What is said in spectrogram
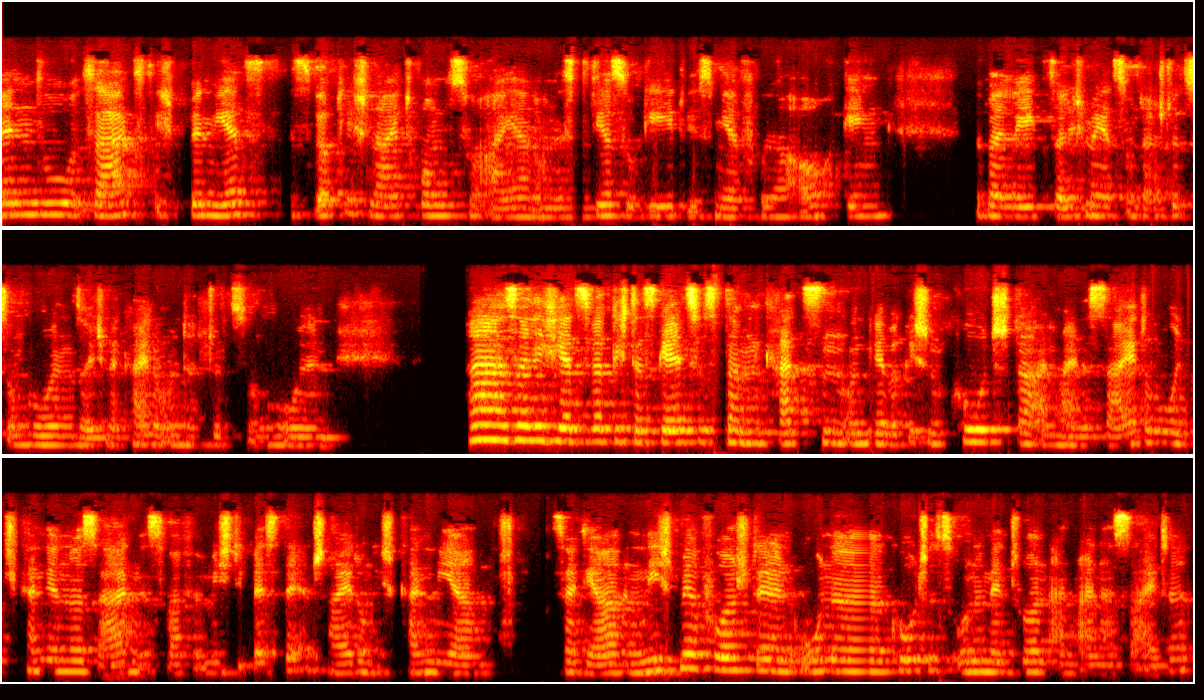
wenn du sagst, ich bin jetzt, ist wirklich leid rumzueiern und es dir so geht, wie es mir früher auch ging, überlegt, soll ich mir jetzt Unterstützung holen, soll ich mir keine Unterstützung holen? ah, soll ich jetzt wirklich das Geld zusammenkratzen und mir wirklich einen Coach da an meine Seite holen? Ich kann dir nur sagen, es war für mich die beste Entscheidung. Ich kann mir seit Jahren nicht mehr vorstellen, ohne Coaches, ohne Mentoren an meiner Seite,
